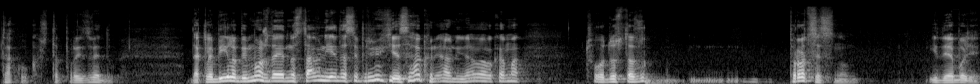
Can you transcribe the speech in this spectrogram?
tako kao što proizvedu. Dakle, bilo bi možda jednostavnije da se primjenjuje zakon javnim nabavkama, to dosta procesno ide bolje.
